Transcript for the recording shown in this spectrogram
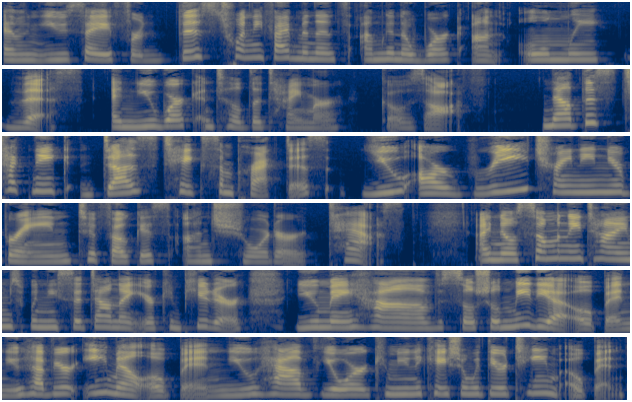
and you say, for this 25 minutes, I'm going to work on only this. And you work until the timer goes off. Now, this technique does take some practice. You are retraining your brain to focus on shorter tasks. I know so many times when you sit down at your computer, you may have social media open, you have your email open, you have your communication with your team open.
